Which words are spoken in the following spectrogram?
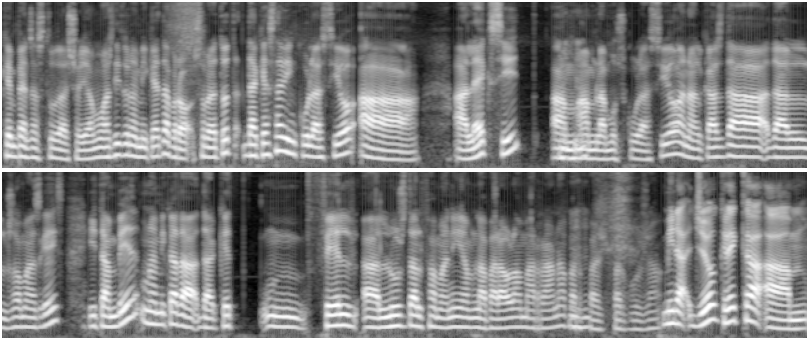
Què en penses tu d'això? Ja m'ho has dit una miqueta, però sobretot d'aquesta vinculació a, a l'èxit amb, Mhm. amb la musculació, en el cas de, dels homes gais, i també una mica d'aquest mm, fer eh, l'ús del femení amb la paraula marrana per, Mhm. per, per posar. Mira, jo crec que um,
